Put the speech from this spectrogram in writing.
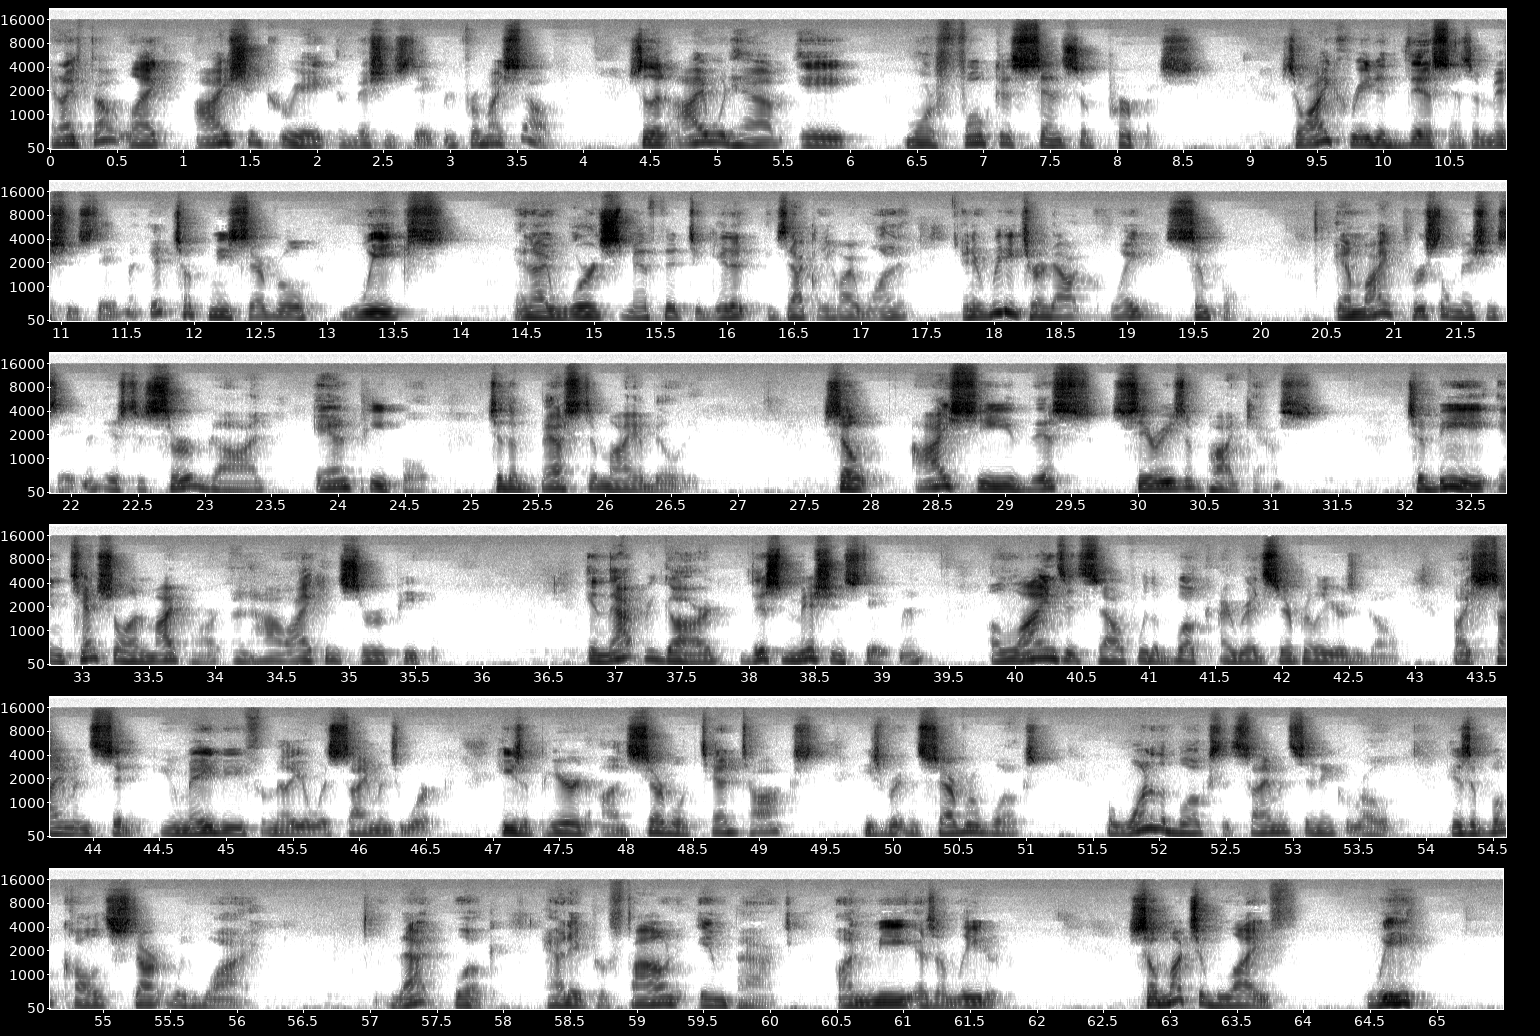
And I felt like I should create a mission statement for myself so that I would have a more focused sense of purpose. So I created this as a mission statement. It took me several weeks and I wordsmithed it to get it exactly how I wanted it. And it really turned out quite simple. And my personal mission statement is to serve God and people to the best of my ability. So I see this series of podcasts to be intentional on my part on how I can serve people. In that regard, this mission statement aligns itself with a book I read several years ago by Simon Sinek. You may be familiar with Simon's work. He's appeared on several TED Talks, he's written several books, but one of the books that Simon Sinek wrote is a book called Start with Why. That book had a profound impact on me as a leader. So much of life, we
